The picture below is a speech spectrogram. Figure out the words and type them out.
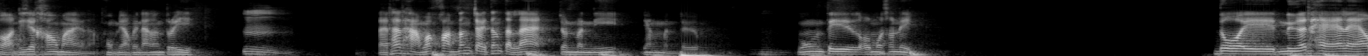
ก่อนที่จะเข้ามาอยู่แล้วผมอยากเป็นนักดนตรี อืม แต่ถ้าถามว่าความตั้งใจตั้งแต่แรกจนวันนี้ยังเหมือนเดิมวงดนตรี Lomosonic โดยเนื้อแท้แล้ว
